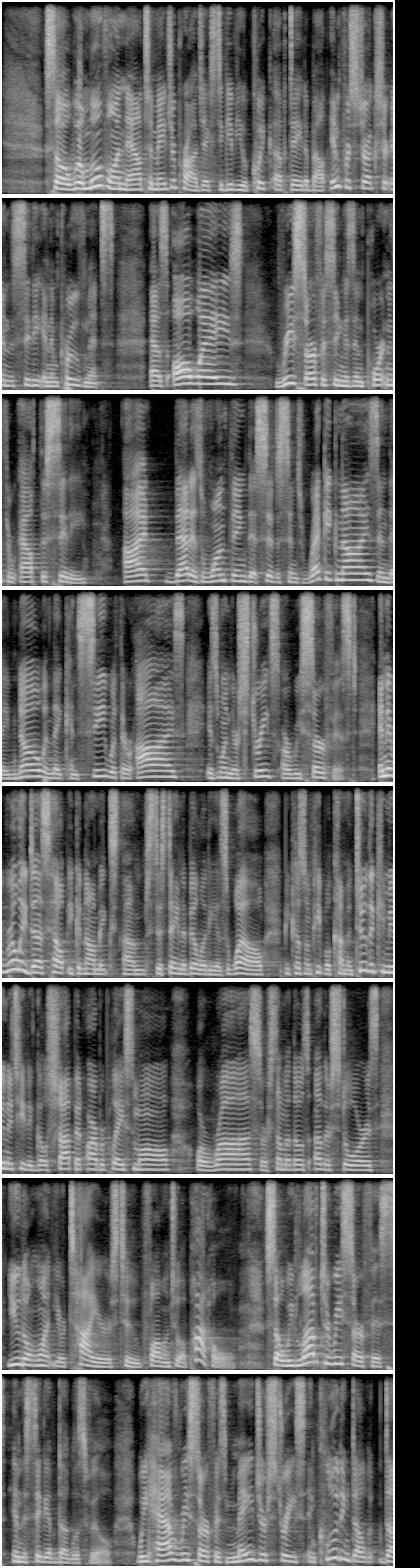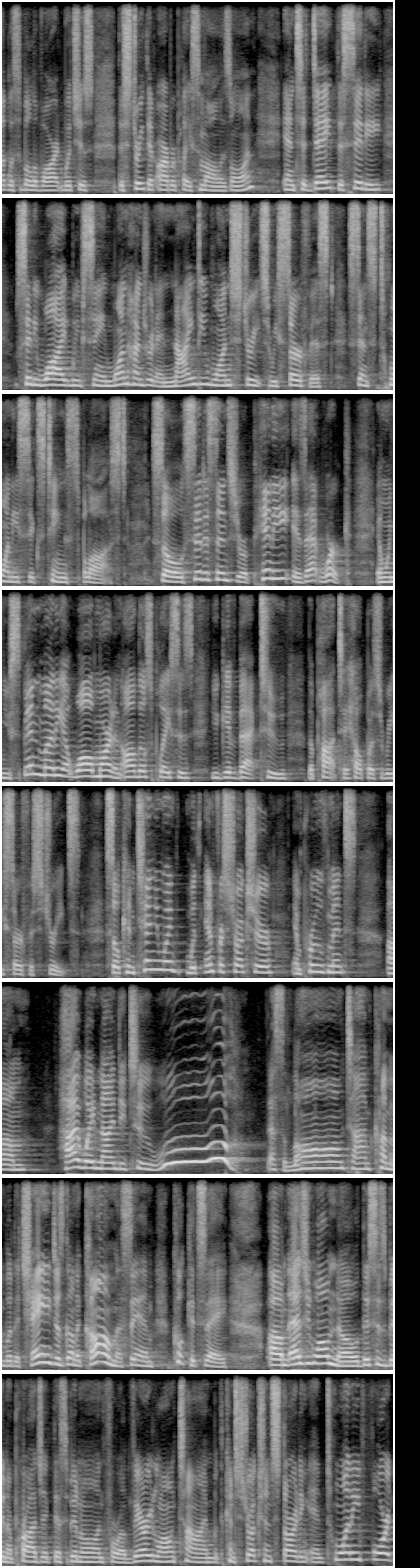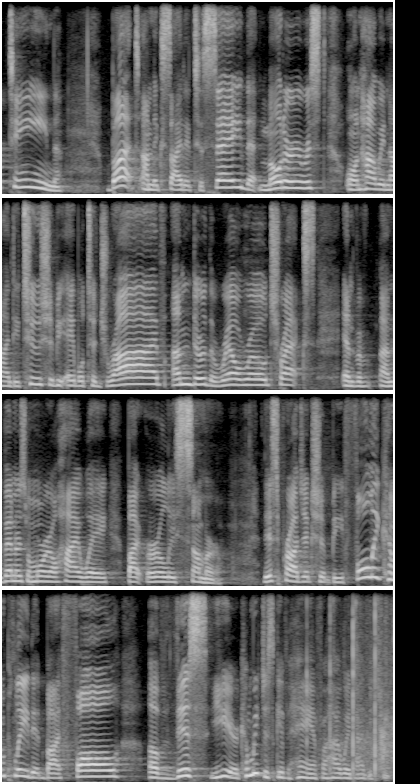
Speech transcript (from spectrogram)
So we'll move on now to major projects to give you a quick update about infrastructure in the city and improvements. As always, resurfacing is important throughout the city. I, that is one thing that citizens recognize and they know and they can see with their eyes is when their streets are resurfaced. And it really does help economic um, sustainability as well because when people come into the community to go shop at Arbor Place Mall or Ross or some of those other stores, you don't want your tires to fall into a pothole. So we love to resurface in the city of Douglasville. We have resurfaced major streets, including Doug Douglas Boulevard, which is the street that Arbor Place Mall is on. And to date, the city, citywide, we've seen 191 streets resurfaced since 2016 SPLOST. So citizens, your penny is at work. And when you spend money at Walmart and all those places, you give back to the pot to help us resurface streets. So continuing with infrastructure improvements, um, Highway 92, woo, that's a long time coming, but a change is gonna come, as Sam Cooke could say. Um, as you all know, this has been a project that's been on for a very long time with construction starting in 2014. But I'm excited to say that motorists on Highway 92 should be able to drive under the railroad tracks and on Veterans Memorial Highway by early summer. This project should be fully completed by fall of this year. Can we just give a hand for Highway 92?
